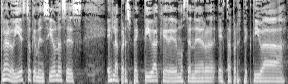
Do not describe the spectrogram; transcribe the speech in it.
claro, y esto que mencionas es, es la perspectiva que debemos tener, esta perspectiva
